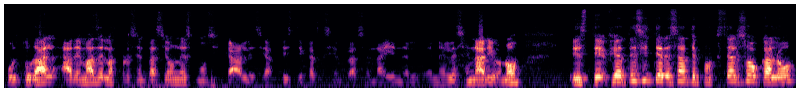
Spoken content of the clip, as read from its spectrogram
cultural, además de las presentaciones musicales y artísticas que siempre hacen ahí en el, en el escenario, ¿no? Este, fíjate, es interesante porque está el Zócalo,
